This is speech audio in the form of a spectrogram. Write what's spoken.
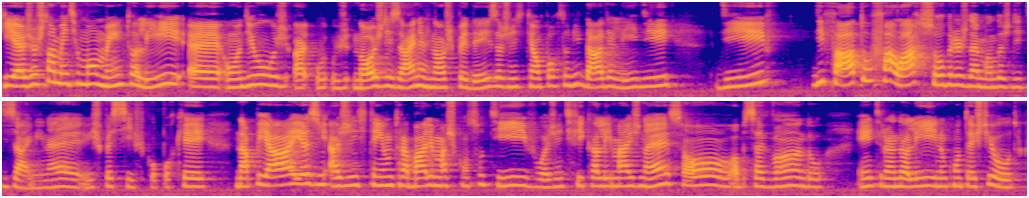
que é justamente um momento ali é, onde os, a, os, nós designers, nós PDs, a gente tem a oportunidade ali de, de de fato, falar sobre as demandas de design, né, específico, porque na PI a gente tem um trabalho mais consultivo, a gente fica ali mais, né, só observando, entrando ali num contexto e outro.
